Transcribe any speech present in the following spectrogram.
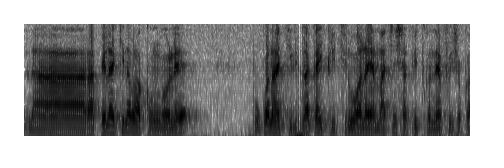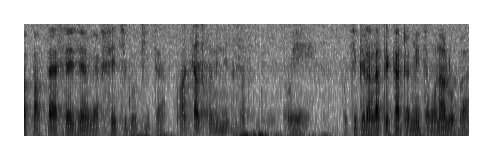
Narapelaki na bacongolais pourquoi nautilisaka écriture wana ya matthieu chapitre 9 je crois parta ya 16e verset ti kokita en 4 minutes 4 minutes. Oui. Otikelanga mpe 4 minutes yango naloba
